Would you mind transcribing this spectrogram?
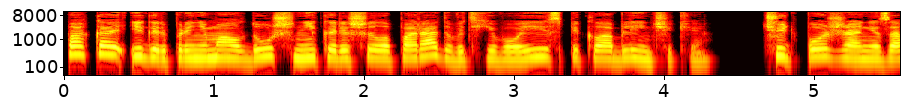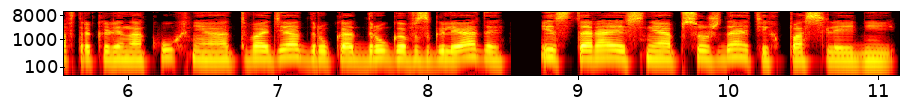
Пока Игорь принимал душ, Ника решила порадовать его и испекла блинчики. Чуть позже они завтракали на кухне, отводя друг от друга взгляды и стараясь не обсуждать их последний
